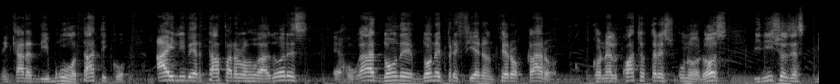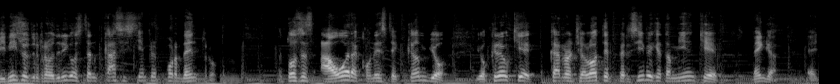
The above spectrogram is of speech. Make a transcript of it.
en cada dibujo táctico, hay libertad para los jugadores eh, jugar donde, donde prefieran, pero claro, con el 4-3-1-2, Vinicius, Vinicius y Rodrigo están casi siempre por dentro. Entonces ahora con este cambio, yo creo que Carlo Ancelotti percibe que también que, venga, eh,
